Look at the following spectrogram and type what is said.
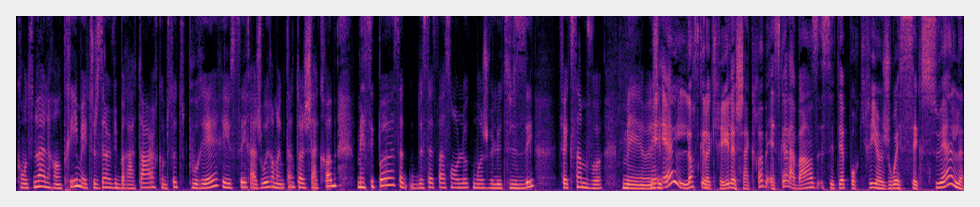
continuer à le rentrer, mais utiliser un vibrateur comme ça, tu pourrais réussir à jouer en même temps que tu as le chakrobe. Mais c'est pas de cette façon-là que moi je veux l'utiliser. Fait que ça me va. Mais, euh, Mais elle, lorsqu'elle a créé le chakrobe, est-ce qu'à la base, c'était pour créer un jouet sexuel?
